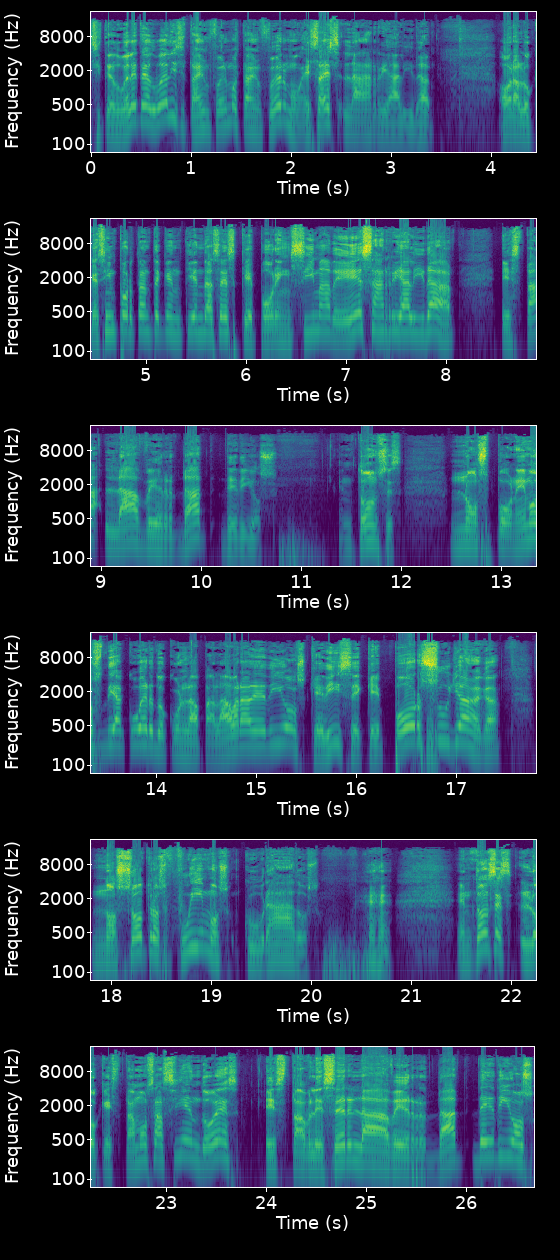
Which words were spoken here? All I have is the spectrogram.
si te duele, te duele y si estás enfermo, estás enfermo. Esa es la realidad. Ahora, lo que es importante que entiendas es que por encima de esa realidad está la verdad de Dios. Entonces, nos ponemos de acuerdo con la palabra de Dios que dice que por su llaga nosotros fuimos curados. Entonces, lo que estamos haciendo es establecer la verdad de Dios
